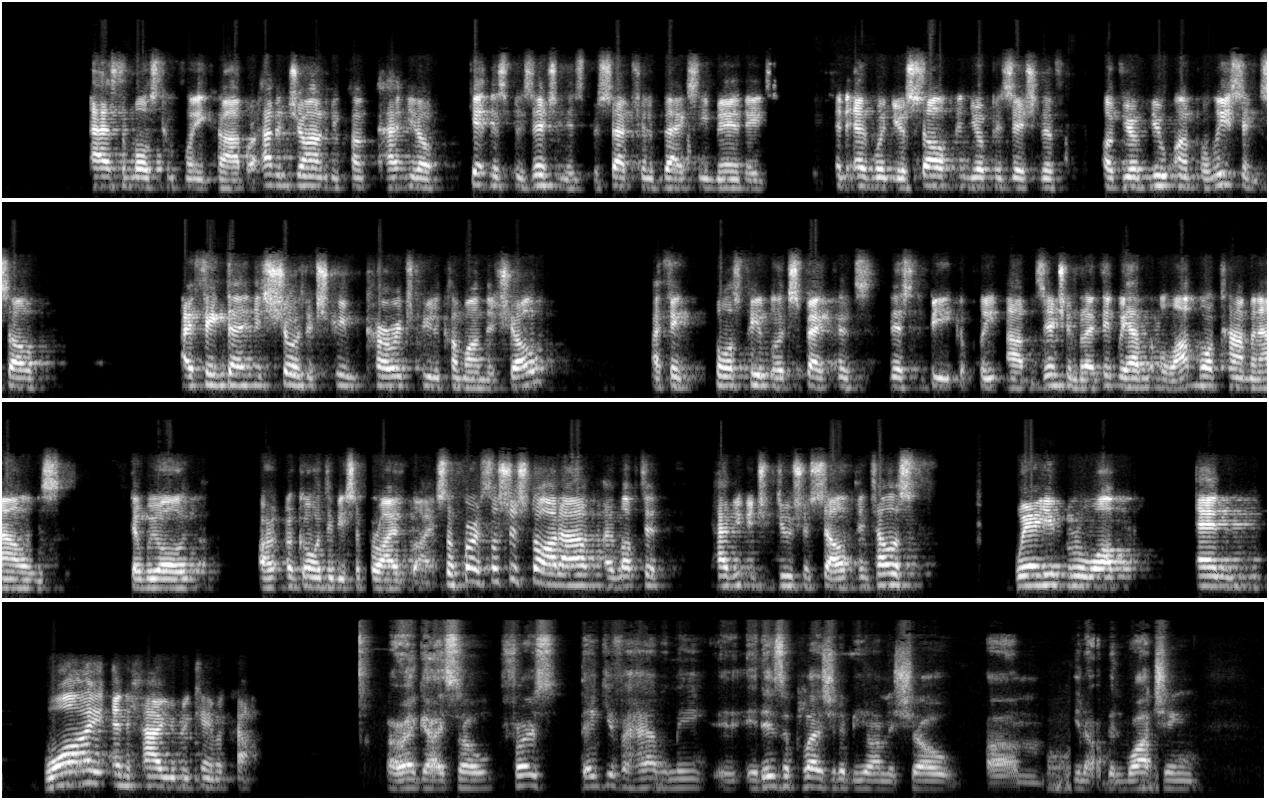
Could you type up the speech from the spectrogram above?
as the most complaint cop? Or how did John become, you know, get in this position, his perception of vaccine mandates? And Edwin, yourself in your position of, of your view on policing. So I think that it shows extreme courage for you to come on the show. I think most people expect this, this to be complete opposition, but I think we have a lot more commonalities than we all are, are going to be surprised by. So first, let's just start out. I'd love to have you introduce yourself and tell us where you grew up, and why and how you became a cop. All right, guys. So first, thank you for having me. it, is a pleasure to be on the show. Um, you know, I've been watching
